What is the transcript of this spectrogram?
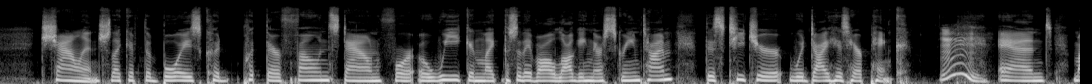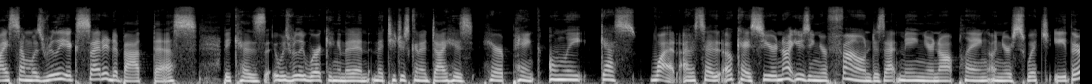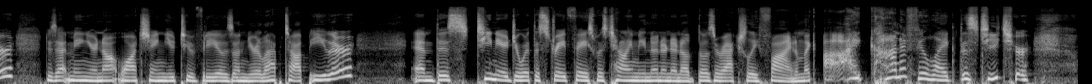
challenge like if the boys could put their phones down for a week and like so they've all logging their screen time this teacher would dye his hair pink Mm. and my son was really excited about this because it was really working. And then the teacher's going to dye his hair pink. Only guess what? I said, okay, so you're not using your phone. Does that mean you're not playing on your Switch either? Does that mean you're not watching YouTube videos on your laptop either? And this teenager with a straight face was telling me, no, no, no, no, those are actually fine. I'm like, I, I kind of feel like this teacher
